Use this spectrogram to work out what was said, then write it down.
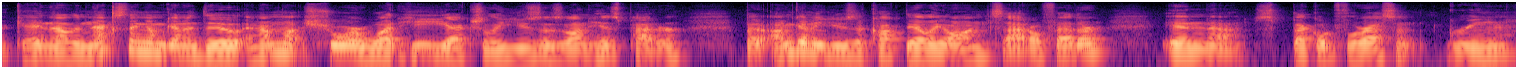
Okay, now the next thing I'm going to do, and I'm not sure what he actually uses on his pattern, but I'm going to use a de saddle feather in uh, speckled fluorescent green.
